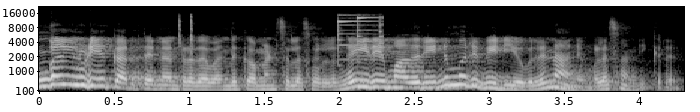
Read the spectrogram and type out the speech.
உங்களுடைய கருத்து என்னன்றதை வந்து கமெண்ட்ஸில் சொல்லுங்கள் இதே மாதிரி இன்னும் ஒரு வீடியோவில் நான் உங்களை சந்திக்கிறேன்.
